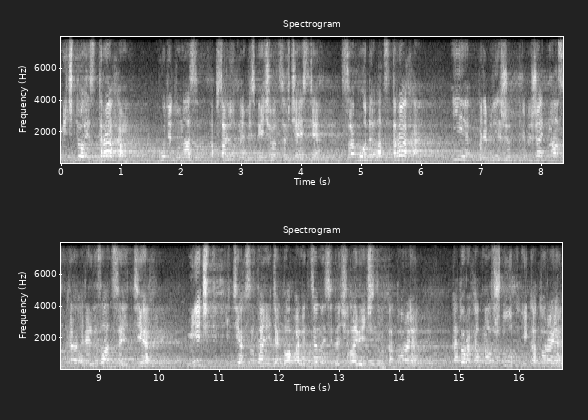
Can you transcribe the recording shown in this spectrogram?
мечтой и страхом будет у нас абсолютно обеспечиваться в части свободы от страха и приближать нас к реализации тех мечт и тех создания тех глобальных ценностей для человечества, которые, которых от нас ждут и которые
